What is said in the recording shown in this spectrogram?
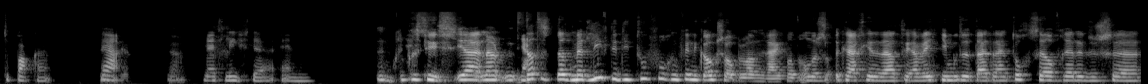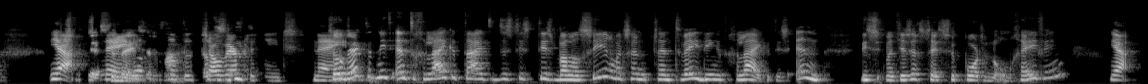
te pakken. Ja. ja. Met liefde en Precies, ja, nou, Dat, is, dat met liefde, die toevoeging vind ik ook zo belangrijk. Want anders krijg je inderdaad, ja, weet je, je moet het uiteindelijk toch zelf redden, dus uh, ja, nee, dat, dat, dat, zo werkt het niet. Nee. Zo werkt het niet. En tegelijkertijd, dus het is, het is balanceren, maar het zijn, het zijn twee dingen tegelijk. Het is en, die, want je zegt steeds supportende omgeving. Ja.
